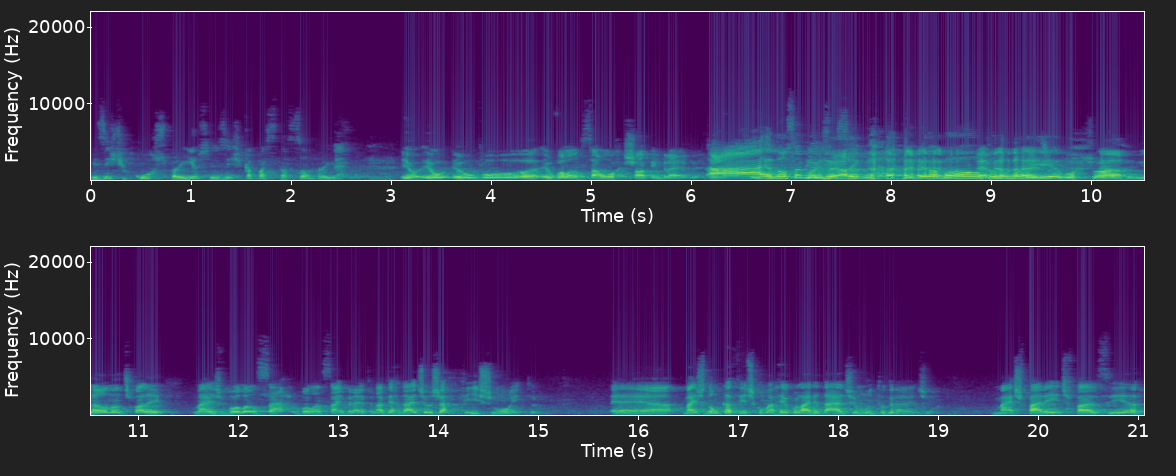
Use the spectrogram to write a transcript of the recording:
Existe curso para isso? Existe capacitação para isso? Eu, eu, eu, vou, eu vou lançar um workshop em breve. Ah, eu não sabia Pois disso, é. Primeira mão, É todo mundo verdade. aí, workshop. É, não, não te falei. Mas vou lançar, vou lançar em breve. Na verdade, eu já fiz muito. É, mas nunca fiz com uma regularidade muito grande. Mas parei de fazer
